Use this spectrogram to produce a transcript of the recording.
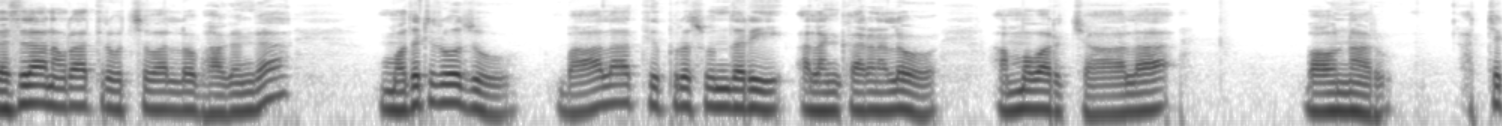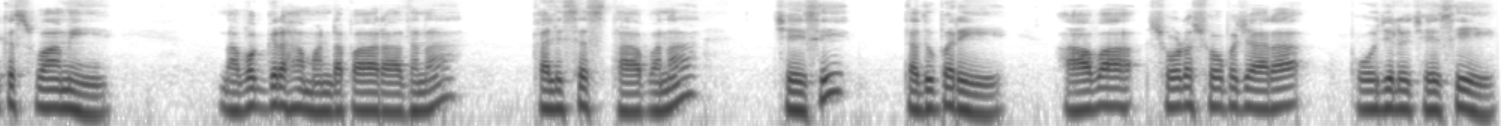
దసరా నవరాత్రి ఉత్సవాల్లో భాగంగా మొదటి రోజు బాలా త్రిపుర సుందరి అలంకరణలో అమ్మవారు చాలా బాగున్నారు అర్చక స్వామి నవగ్రహ మండపారాధన కలిశ స్థాపన చేసి తదుపరి ఆవా షోడశోపచార పూజలు చేసి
